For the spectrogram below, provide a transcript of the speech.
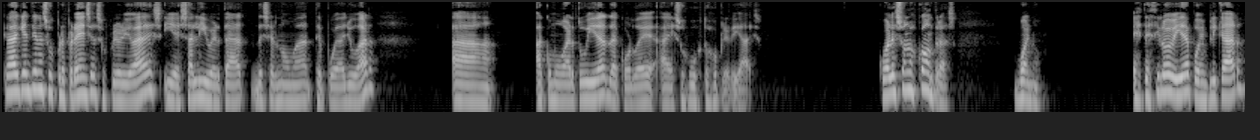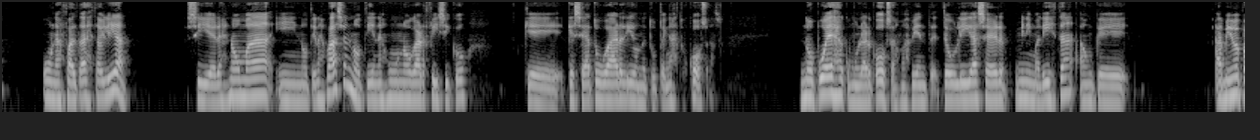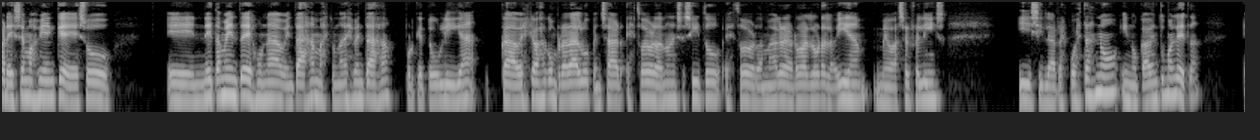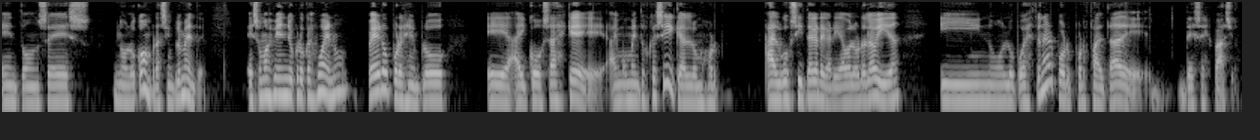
Cada quien tiene sus preferencias, sus prioridades y esa libertad de ser nómada te puede ayudar a acomodar tu vida de acuerdo a esos gustos o prioridades. ¿Cuáles son los contras? Bueno, este estilo de vida puede implicar una falta de estabilidad. Si eres nómada y no tienes base, no tienes un hogar físico que, sea tu hogar y donde tú tengas tus cosas. No puedes acumular cosas, más bien te, obliga a ser minimalista, aunque a mí me parece más bien que eso eh, netamente es una ventaja más que una desventaja, porque te obliga cada vez que vas a comprar algo pensar, esto de verdad lo necesito, esto de verdad me va a agregar valor a la vida, me va a hacer feliz. Y si la respuesta es no y no cabe en tu maleta, entonces no lo compras simplemente. Eso más bien yo creo que es bueno, pero por ejemplo, eh, hay cosas que, hay momentos que sí, que a lo mejor algo sí te agregaría valor a la vida y no lo puedes tener por, por falta de, ese espacio.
